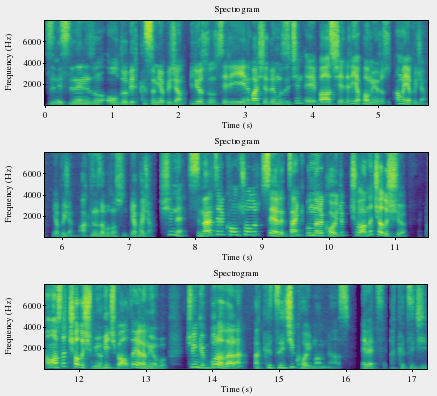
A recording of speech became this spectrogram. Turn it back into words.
Sizin isteğiniz olduğu bir kısım yapacağım. Biliyorsunuz seriye yeni başladığımız için e, bazı şeyleri yapamıyoruz. Ama yapacağım. Yapacağım. Aklınızda bulunsun. Yapacağım. Şimdi Smeltery Controller, Seared Tank bunları koyduk. Şu anda çalışıyor. Ama aslında çalışmıyor. Hiçbir alta yaramıyor bu. Çünkü buralara akıtıcı koymam lazım. Evet akıtıcı.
